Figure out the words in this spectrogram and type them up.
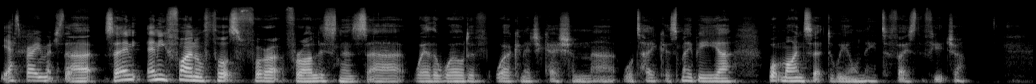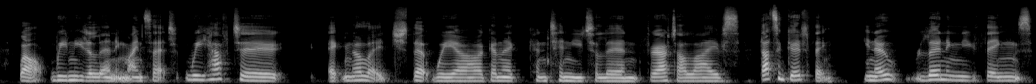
Yes, very much so. Uh, so, any any final thoughts for uh, for our listeners uh, where the world of work and education uh, will take us? Maybe uh, what mindset do we all need to face the future? well, we need a learning mindset. We have to acknowledge that we are going to continue to learn throughout our lives. That's a good thing. You know, learning new things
